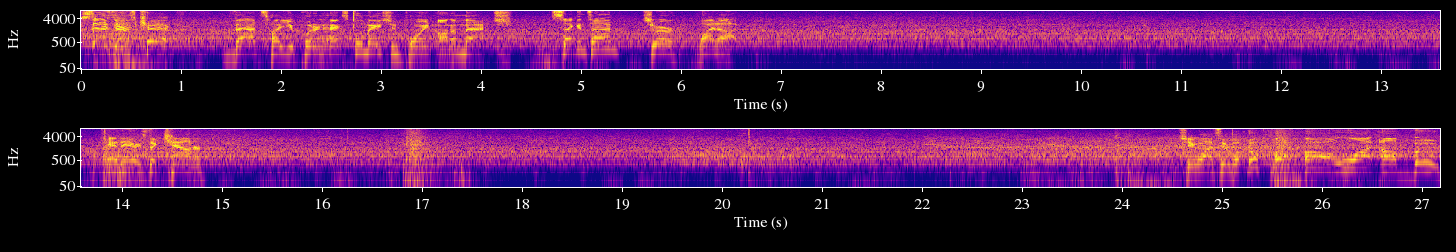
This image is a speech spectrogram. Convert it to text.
Scissors kick! That's how you put an exclamation point on a match. Second time? Sure, why not? And there's the counter. She wants it. Oh, what a boot.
